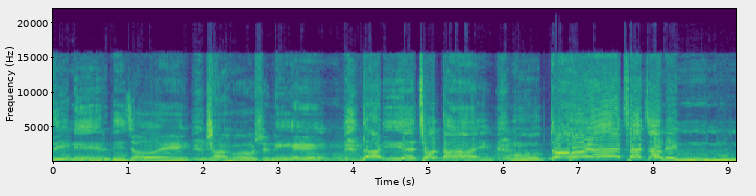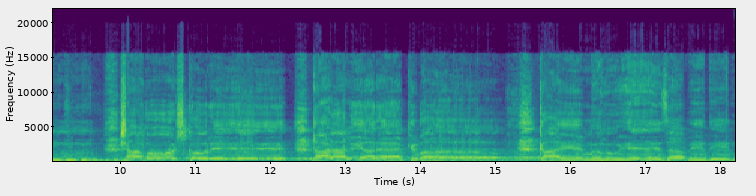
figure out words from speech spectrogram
দিনের বিজয়। সাহস নিয়ে দাঁড়িয়েছ তাই, মুক্ত হয়েছে জামিন। সাহস করে দাঁড়ালে আর একবার। কায়েম হয়ে যাবে দিন।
